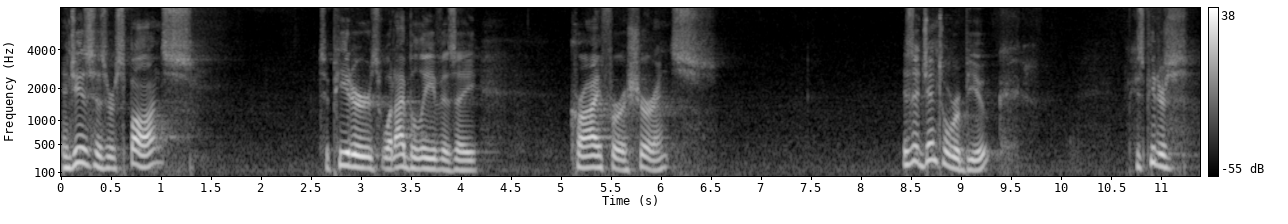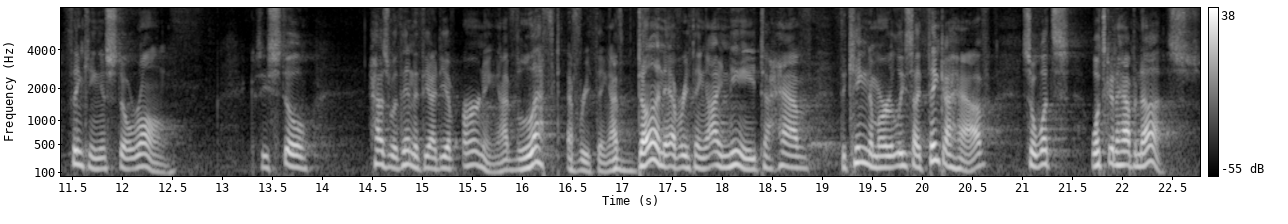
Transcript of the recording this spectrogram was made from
And Jesus' response to Peter's, what I believe is a cry for assurance, is a gentle rebuke because Peter's thinking is still wrong. Because he still has within it the idea of earning. I've left everything, I've done everything I need to have the kingdom, or at least I think I have. So what's, what's going to happen to us?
